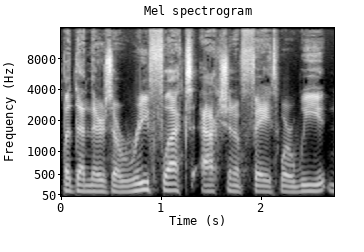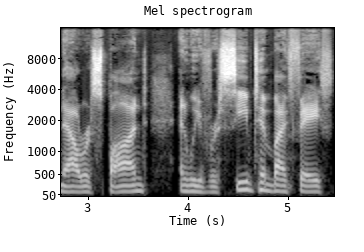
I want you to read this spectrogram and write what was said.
But then there's a reflex action of faith where we now respond and we've received him by faith.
